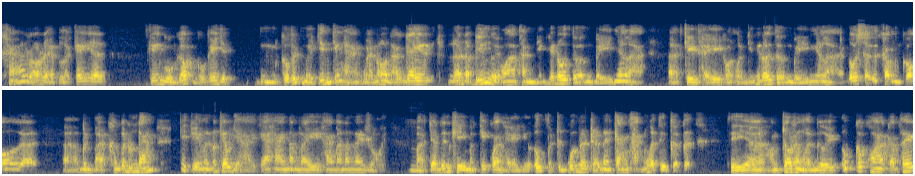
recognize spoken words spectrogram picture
khá rõ rệt là cái uh, cái nguồn gốc của cái dịch ừ, Covid-19 chẳng hạn và nó đã gây nó đã biến người Hoa thành những cái đối tượng bị như là uh, kỳ thị hoặc là những cái đối tượng bị như là đối xử không có uh, minh bạch không có đúng đắn. Cái chuyện này nó kéo dài cả hai năm nay hai ba năm nay rồi. Ừ. và cho đến khi mà cái quan hệ giữa úc và trung quốc nó trở nên căng thẳng và tiêu cực đó, thì uh, họ cho rằng là người úc gốc hoa cảm thấy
